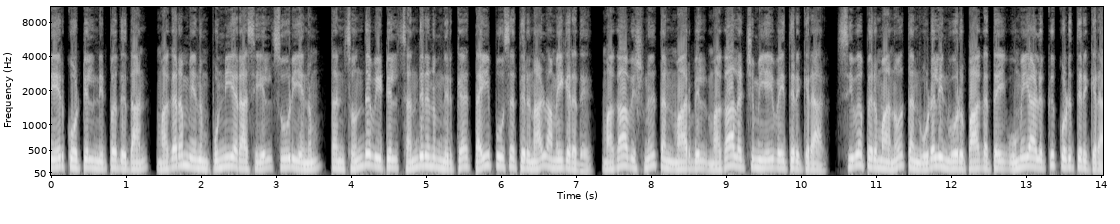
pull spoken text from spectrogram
நேர்கோட்டில் நிற்பதுதான் மகரம் எனும் புண்ணிய ராசியில் சூரியனும் தன் சொந்த வீட்டில் சந்திரனும் நிற்க தைப்பூச திருநாள் அமைகிறது. மகாவிஷ்ணு தன் மார்பில் மகாலட்சுமியை வைத்திருக்கிறார். சிவபெருமானோ தன் உடலின் ஒரு பாகத்தை உமையாளுக்கு கொடுத்திருக்கிறார்.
